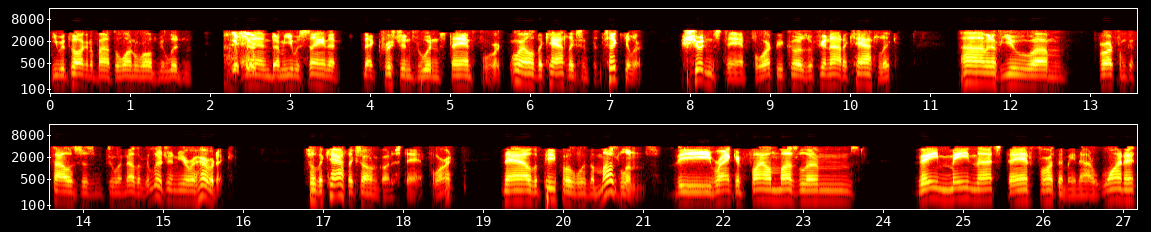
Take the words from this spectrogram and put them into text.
you were talking about the one world religion. Yes, sir. And um, you were saying that that Christians wouldn't stand for it. Well, the Catholics in particular shouldn't stand for it because if you're not a Catholic, um, and if you um, brought from Catholicism to another religion, you're a heretic. So the Catholics aren't going to stand for it. Now, the people, with the Muslims, the rank and file Muslims, they may not stand for it. They may not want it.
